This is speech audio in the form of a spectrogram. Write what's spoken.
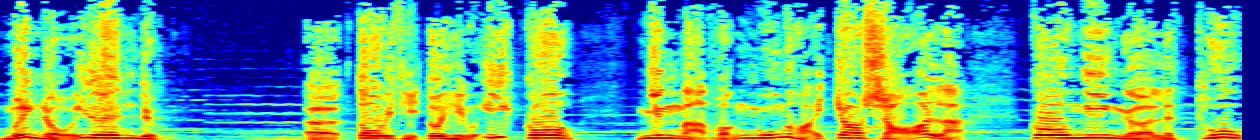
mới nổi lên được. Ờ, tôi thì tôi hiểu ý cô, nhưng mà vẫn muốn hỏi cho rõ là Cô nghi ngờ lịch thu.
